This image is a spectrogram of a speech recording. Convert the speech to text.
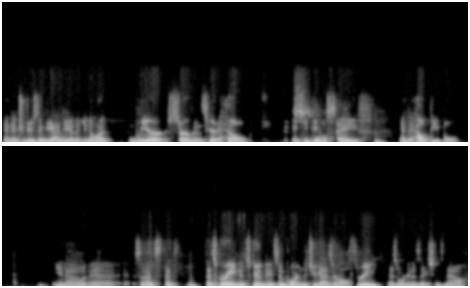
and introducing the idea that, you know what, we are servants here to help and keep people safe and to help people you know uh, so that's that's that's great and it's good it's important that you guys are all three as organizations now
